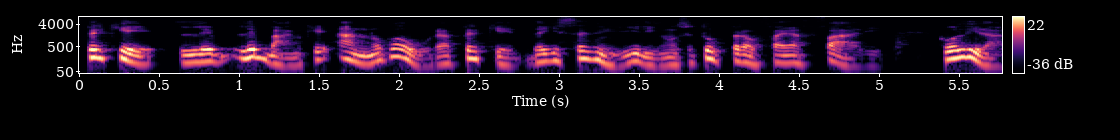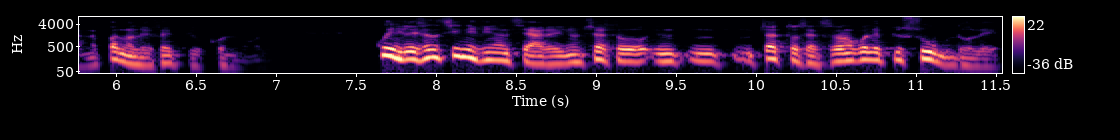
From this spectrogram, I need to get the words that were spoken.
Perché le, le, banche hanno paura perché dagli Stati Uniti gli dicono se tu però fai affari con l'Iran, poi non le fai più con noi. Quindi le sanzioni finanziarie in un, certo, in un certo senso sono quelle più subdole,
